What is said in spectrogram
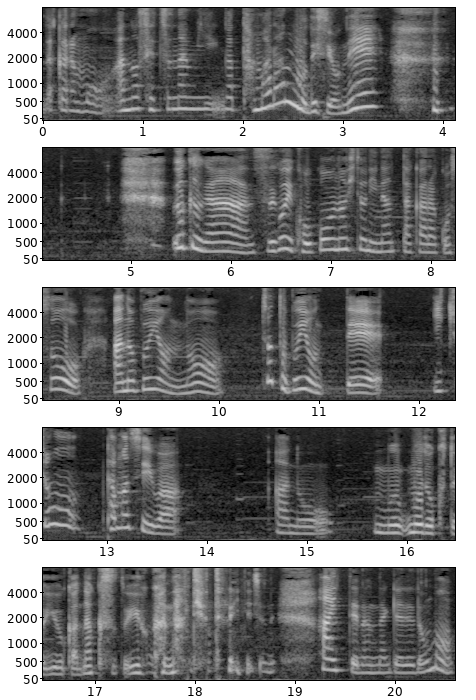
だからもうあの切なみがたまらんのですよね。ウクがすごい孤高の人になったからこそあのブヨンのちょっとブヨンって一応魂はあの無無毒というかなくすというかなんて言ったらいいんでしょうね。入ってるんだけれども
